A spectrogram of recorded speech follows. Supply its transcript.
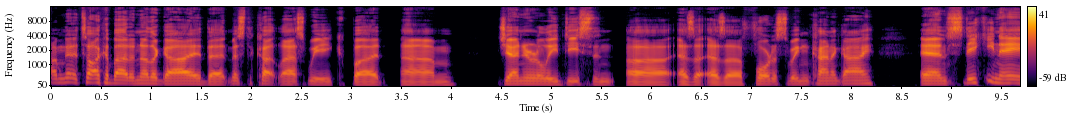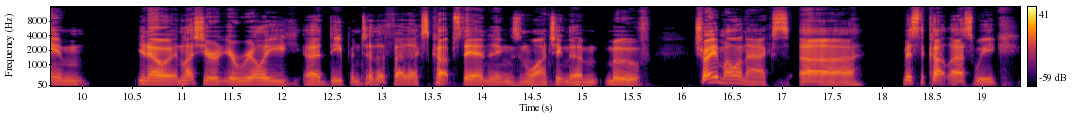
I'm going to talk about another guy that missed the cut last week, but um, generally decent uh, as a as a Florida swing kind of guy, and sneaky name. You know, unless you're you're really uh, deep into the FedEx Cup standings and watching them move, Trey Mullinax uh, missed the cut last week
